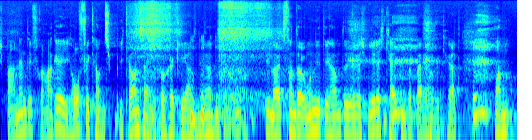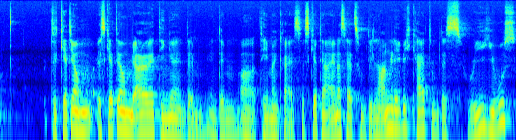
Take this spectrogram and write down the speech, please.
spannende Frage. Ich hoffe, ich kann es einfach erklären. Ja. Die Leute von der Uni, die haben da ihre Schwierigkeiten dabei, habe ich gehört. Um, ähm, geht ja um, es geht ja um mehrere Dinge in dem, in dem äh, Themenkreis. Es geht ja einerseits um die Langlebigkeit, um das Reuse.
